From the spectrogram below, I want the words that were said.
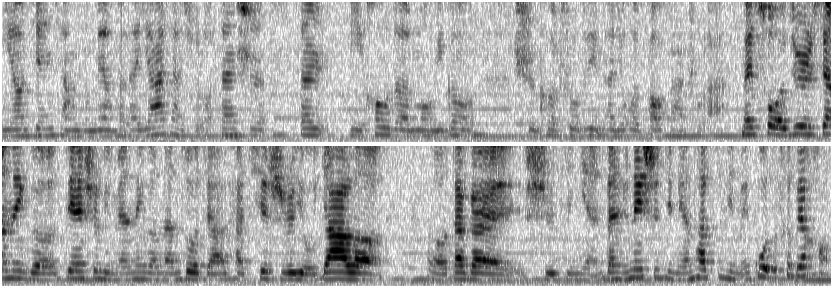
你要坚强怎么样，把它压下去了，但是在以后的某一个。时刻，说不定他就会爆发出来。没错，就是像那个电视里面那个男作家，他其实有压了，呃，大概十几年，但是那十几年他自己没过得特别好。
